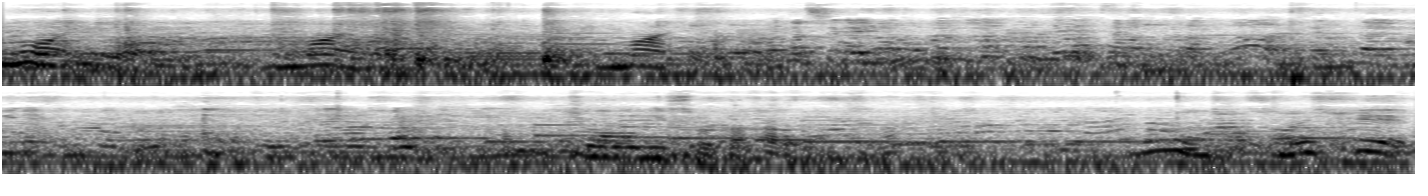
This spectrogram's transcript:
まいう。まいう。まい調味噌だからですね。うん美味しい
